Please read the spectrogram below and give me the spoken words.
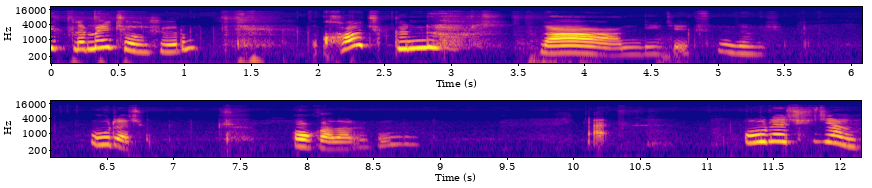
yüklemeye çalışıyorum. Kaç gündür lan diyeceksiniz. Uğraş. O kadar. Uğraşacağım.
